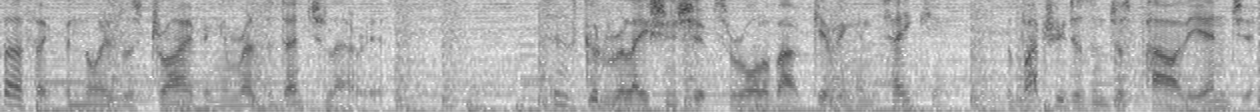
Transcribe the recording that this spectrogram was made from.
Perfect for noiseless driving in residential areas. Since good relationships are all about giving and taking, the battery doesn't just power the engine,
